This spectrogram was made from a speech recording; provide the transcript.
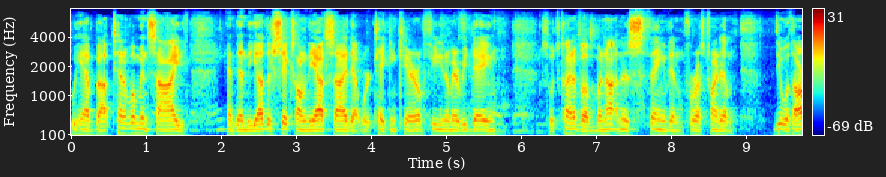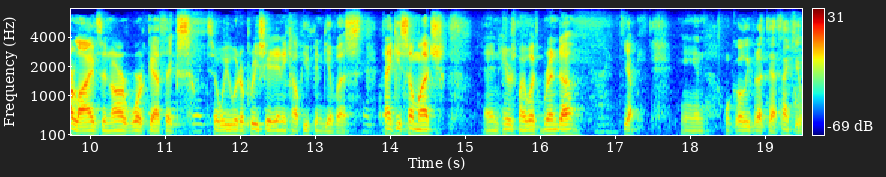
We have about 10 of them inside, and then the other six on the outside that we're taking care of, feeding them every day. So it's kind of a monotonous thing then for us trying to deal with our lives and our work ethics. So we would appreciate any help you can give us. Thank you so much. And here's my wife Brenda. Yep. And we'll go leave it at that. Thank you.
